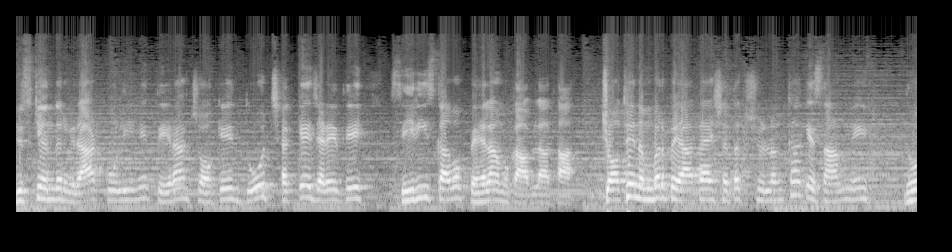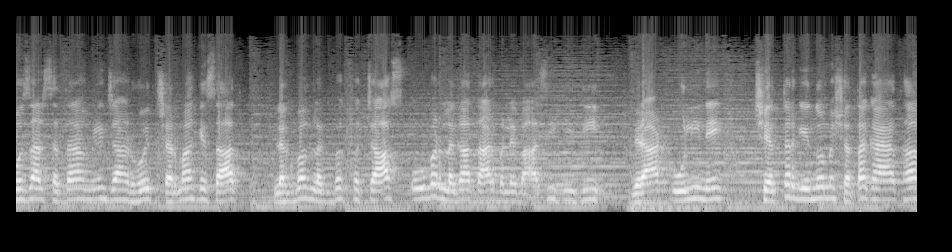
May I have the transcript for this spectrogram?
जिसके अंदर विराट कोहली ने तेरह चौके, दो छक्के जड़े थे। सीरीज़ का वो पहला मुकाबला था। चौथे नंबर पे आता है शतक श्रीलंका के सामने 2017 में, जहाँ रोहित शर्मा के साथ लगभग लगभग 50 ओवर लगातार बल्लेबाजी की थी। विराट कोहली ने छिहत्तर गेंदों में शतक आया था।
